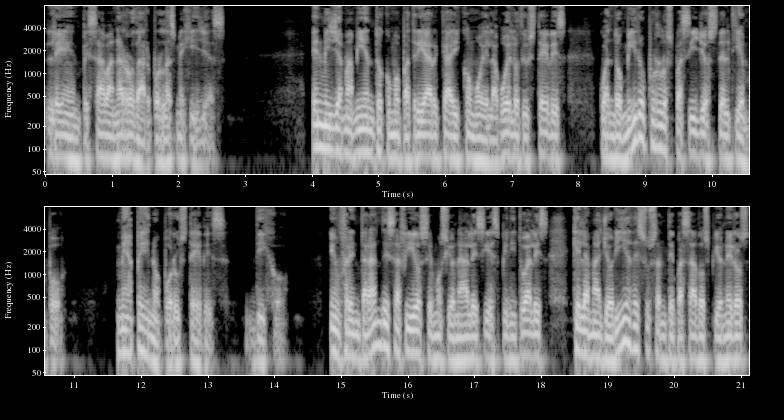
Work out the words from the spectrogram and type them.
le empezaban a rodar por las mejillas. En mi llamamiento como patriarca y como el abuelo de ustedes, cuando miro por los pasillos del tiempo, me apeno por ustedes, dijo. Enfrentarán desafíos emocionales y espirituales que la mayoría de sus antepasados pioneros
